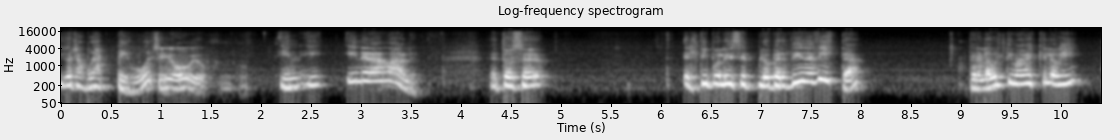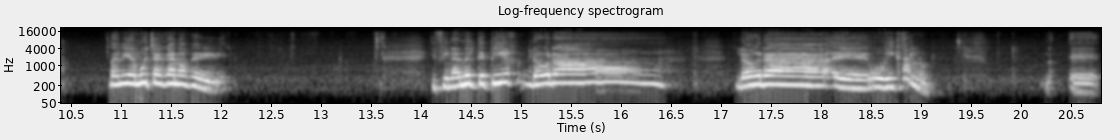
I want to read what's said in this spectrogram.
y otras weas peores. Sí, obvio. in- in- inenarrable. Entonces, el tipo le dice, lo perdí de vista, pero la última vez que lo vi, tenía muchas ganas de vivir. Y finalmente Pierre logra logra eh, ubicarlo. Eh,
